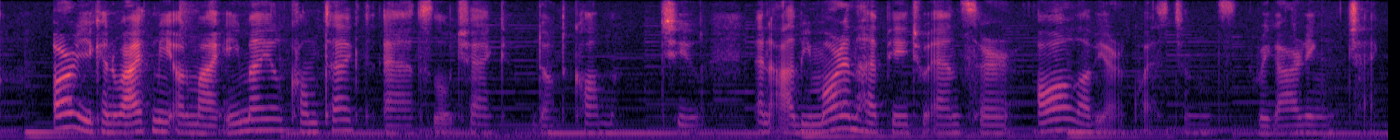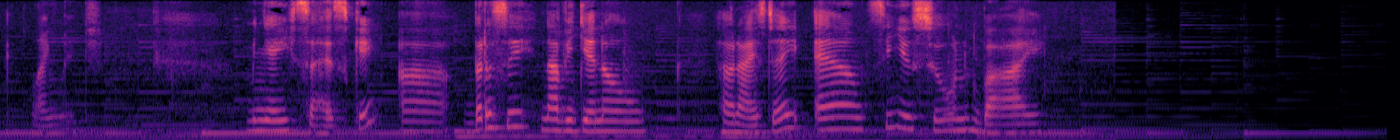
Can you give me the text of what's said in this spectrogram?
or you can write me on my email contact at slowczech.com too and I'll be more than happy to answer all of your questions regarding Czech language. Měj se hezky a brzy na viděnou. Have a nice day and see you soon. Bye.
